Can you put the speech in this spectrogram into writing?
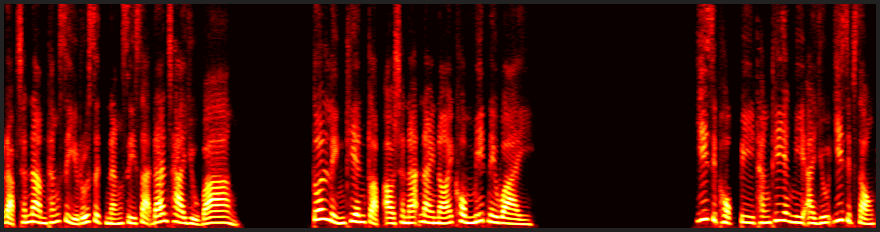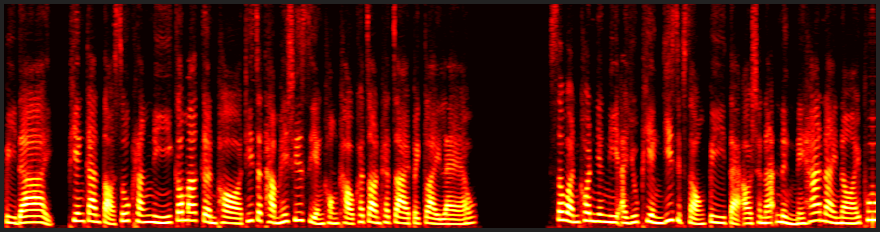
ระดับชั้นนำทั้งสี่รู้สึกหนังศีรษะด้านชายอยู่บ้าง ต้วนหลิงเทียนกลับเอาชนะนายน้อยคมมีดในวัย 26 ปีทั้งที่ยังมีอายุ 22 ปีได้ เพียงการต่อสู้ครั้งนี้ก็มากเกินพอที่จะทำให้ชื่อเสียงของเขาขจรกระจายไปไกลแล้ว สวรรคตยังมีอายุเพียง 22 ปีแต่เอาชนะหนึ่งในห้านายน้อยผู้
